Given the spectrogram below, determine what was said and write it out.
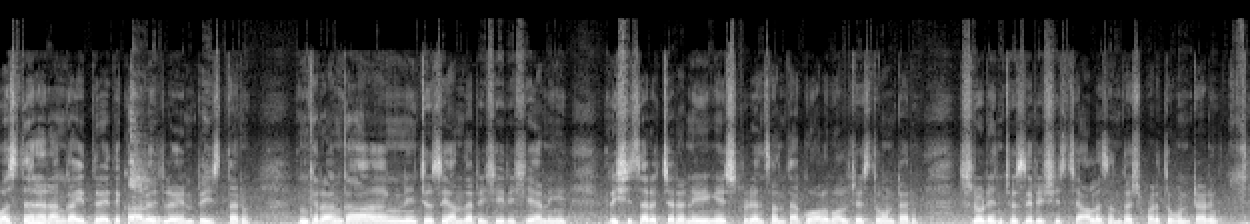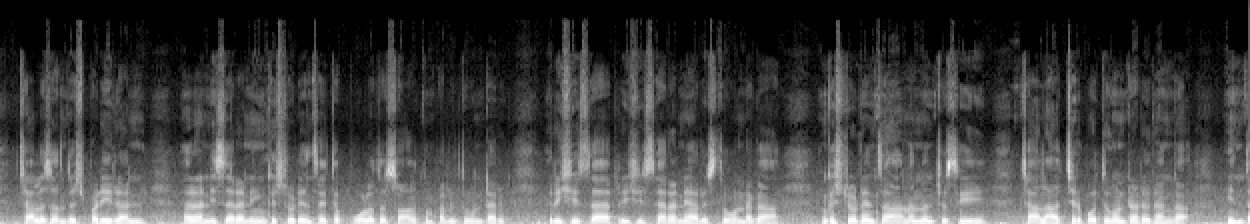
వస్తారా రంగా? ఇద్దరైతే కాలేజీలో ఎంట్రీ ఇస్తారు. ఇంకా రంగా నేను చూసి అందరు రిషి రిషి అని రిషి సార్ వచ్చారని స్టూడెంట్స్ అంతా గోల గోల చేస్తూ ఉంటారు. స్టూడెంట్ చూసి రిషి చాలా సంతోషపడుతూ ఉంటాడు. చాలా సంతోషపడి రండి రండి సార్ అని ఇంకా స్టూడెంట్స్ అయితే పూలతో స్వాగతం పలుకుతూ ఉంటారు. రిషి సార్ రిషి సార్ అని అరుస్తూ ఉండగా ఇంకా స్టూడెంట్స్ ఆనందం చూసి చాలా ఆశ్చర్యపోతూ ఉంటాడు రంగా. ఇంత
